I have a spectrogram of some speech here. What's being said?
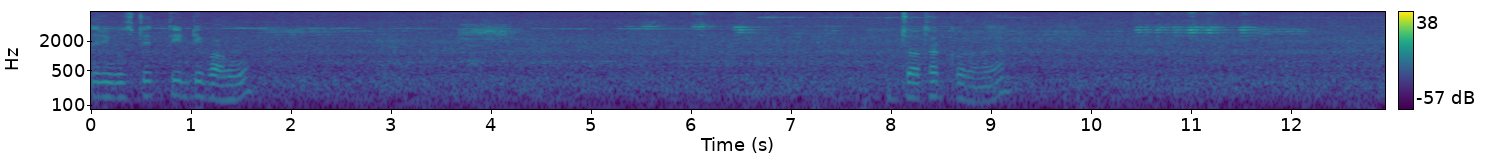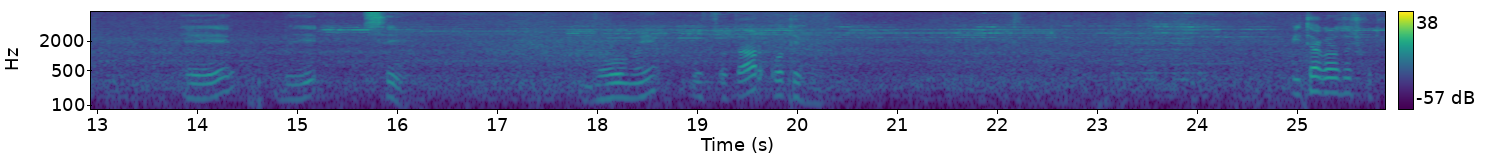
ত্রিভুজটির তিনটি বাহু। যথাক্রমে এ বি সি ভূমি উচ্চতার অতিভুজ পিথাগোরাসের সূত্র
